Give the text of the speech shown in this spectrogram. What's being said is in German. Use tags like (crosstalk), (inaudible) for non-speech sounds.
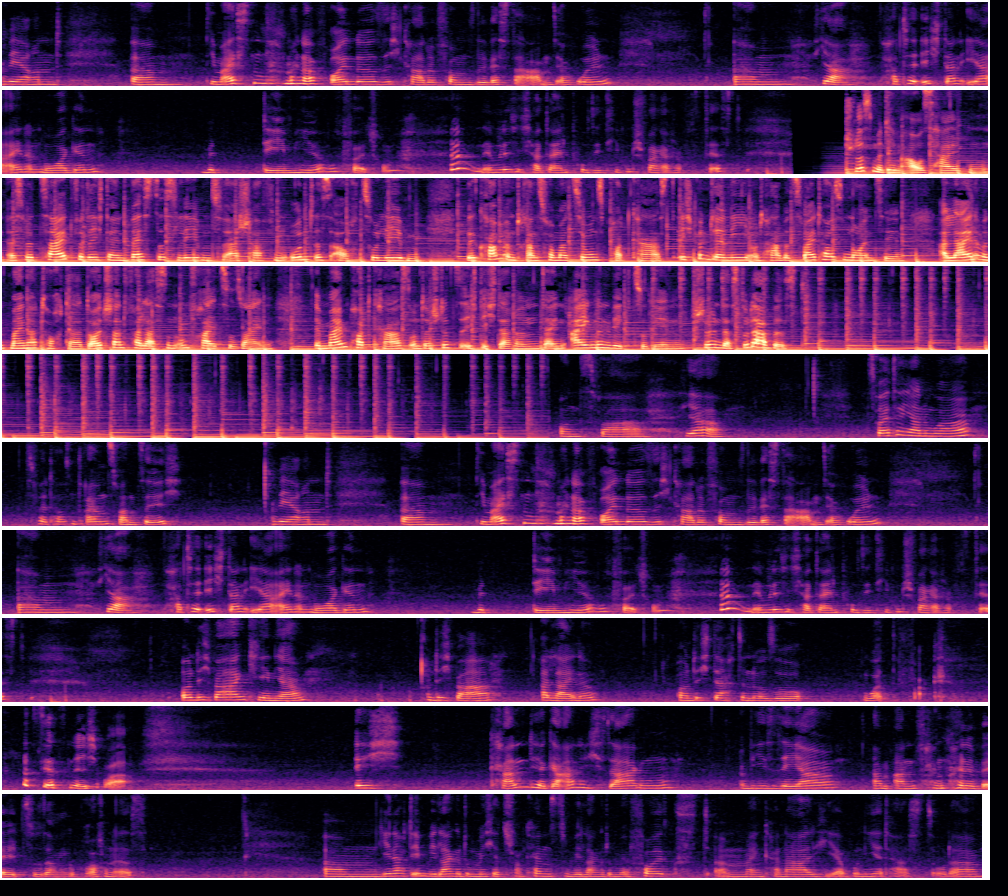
während ähm, die meisten (laughs) meiner Freunde sich gerade vom Silvesterabend erholen, ähm, ja, hatte ich dann eher einen Morgen mit dem hier, oh, falsch rum, (laughs) nämlich ich hatte einen positiven Schwangerschaftstest Schluss mit dem Aushalten. Es wird Zeit für dich, dein bestes Leben zu erschaffen und es auch zu leben. Willkommen im Transformationspodcast. Ich bin Jenny und habe 2019 alleine mit meiner Tochter Deutschland verlassen, um frei zu sein. In meinem Podcast unterstütze ich dich darin, deinen eigenen Weg zu gehen. Schön, dass du da bist. Und zwar, ja, 2. Januar 2023, während ähm, die meisten (laughs) meiner Freunde sich gerade vom Silvesterabend erholen, ähm, ja, hatte ich dann eher einen Morgen mit dem hier, oh, falsch rum, (laughs) nämlich ich hatte einen positiven Schwangerschaftstest. Und ich war in Kenia. Und ich war alleine. Und ich dachte nur so, what the fuck? (laughs) Das ist jetzt nicht wahr. Ich kann dir gar nicht sagen, wie sehr am Anfang (laughs) meine Welt zusammengebrochen ist. Ähm, je nachdem, wie lange du mich jetzt schon kennst und wie lange du mir folgst, ähm, meinen Kanal hier abonniert hast oder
